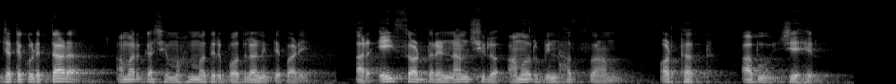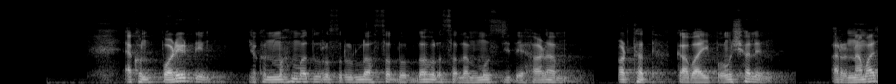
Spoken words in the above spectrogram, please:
যাতে করে তারা আমার কাছে মোহাম্মদের বদলা নিতে পারে। আর এই সর্দারের নাম ছিল আমর বিন হাসাম, অর্থাৎ আবু জেহেল। এখন পরের দিন যখন মোহাম্মদুর রসুল্লাহ সাল্লাহ সাল্লাম মসজিদে হারাম, অর্থাৎ কাবাই পৌঁছালেন, আর নামাজ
